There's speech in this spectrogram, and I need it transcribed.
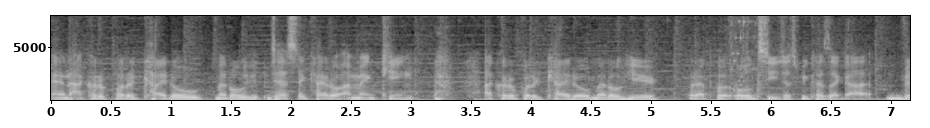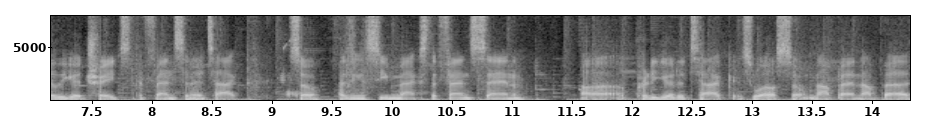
And I could have put a Kaido medal. Did I say Kaido? I meant King. I could have put a Kaido medal here, but I put ulti just because I got really good traits, defense and attack. So as you can see, max defense and uh, pretty good attack as well. So not bad, not bad.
